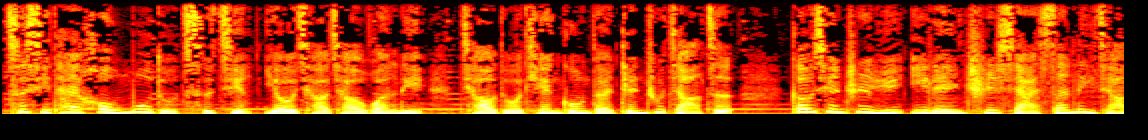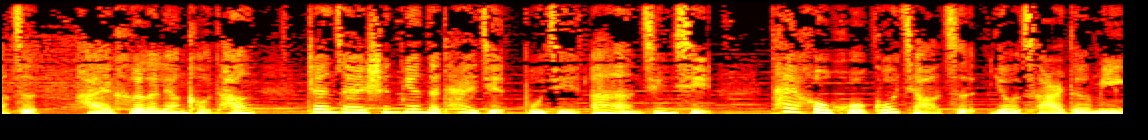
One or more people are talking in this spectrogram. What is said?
慈禧太后目睹此景，又瞧瞧碗里巧夺天工的珍珠饺子，高兴之余，一连吃下三粒饺子，还喝了两口汤。站在身边的太监不禁暗暗惊喜，太后火锅饺子由此而得名。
